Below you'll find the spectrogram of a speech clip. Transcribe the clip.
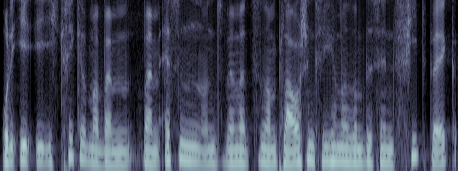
Und ich, ich kriege immer beim, beim Essen und wenn wir zusammen plauschen, kriege ich immer so ein bisschen Feedback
